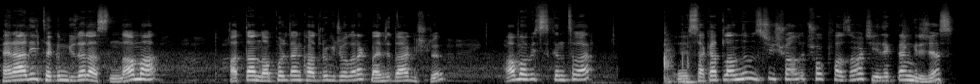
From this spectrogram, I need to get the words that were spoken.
Fena değil takım güzel aslında ama Hatta Napoli'den kadro gücü olarak bence daha güçlü. Ama bir sıkıntı var. Ee, sakatlandığımız için şu anda çok fazla maç yedekten gireceğiz.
